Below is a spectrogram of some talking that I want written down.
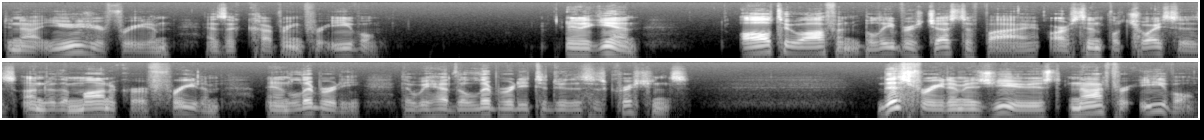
Do not use your freedom as a covering for evil. And again, all too often, believers justify our sinful choices under the moniker of freedom and liberty, that we have the liberty to do this as Christians. This freedom is used not for evil,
